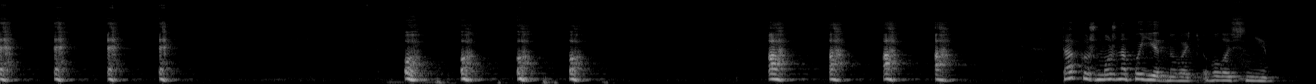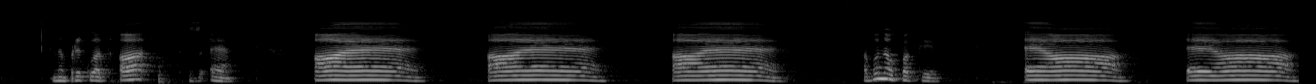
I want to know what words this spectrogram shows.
Е, е, е, е. О. А. Також можна поєднувати голосні. Наприклад, А з Е. Аe, аe, аe. Або навпаки. Еа, еа,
